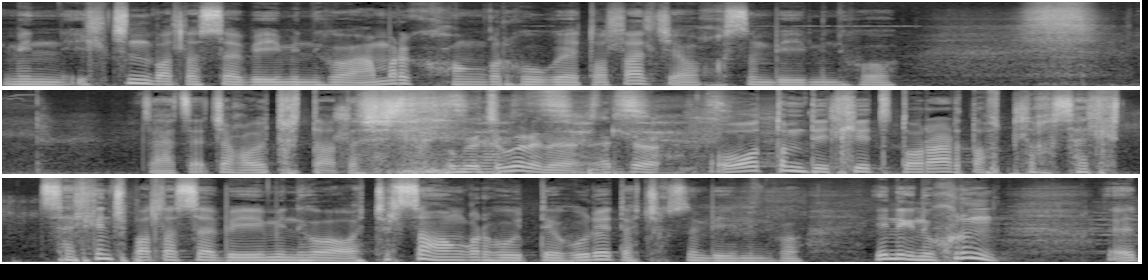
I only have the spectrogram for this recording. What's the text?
минь элчин болоосоо бие минь хөө амраг хонгор хүүгээ дулаалж явахсан бие минь хөө За за жоо уйдгартай болоо шүү. Үгүй зүгээр байна. Алуу Уудам дэлхийд дураар довтлох салхи салхинч болоосоо би юм нөхөө учирсан хонгор хүүдээ хүрээд очихсан би юм нөхөө. Энэ нэг нөхөр нь э,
